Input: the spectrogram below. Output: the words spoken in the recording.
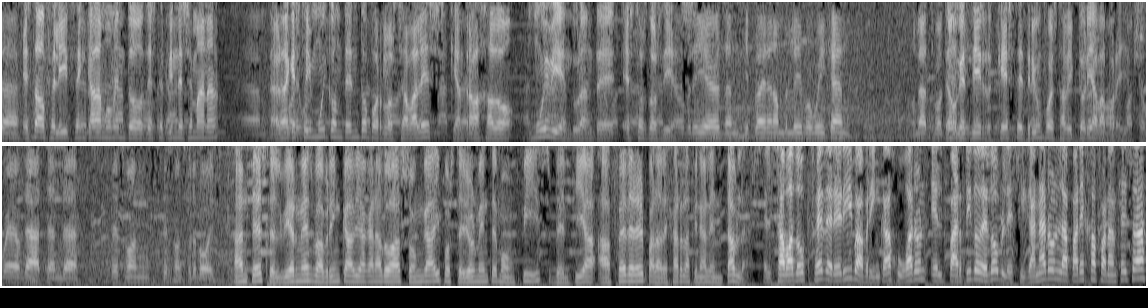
uh, He estado feliz en cada momento de este fin de semana. um, La verdad que estoy muy contento por los chavales que han trabajado muy bien durante estos dos días. Tengo que decir que este triunfo, esta victoria va por ellos. uh. Antes, el viernes, Babrinka había ganado a Songhai, posteriormente Monfils vencía a Federer para dejar la final en tablas. El sábado Federer y Babrinka jugaron el partido de dobles y ganaron la pareja francesa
